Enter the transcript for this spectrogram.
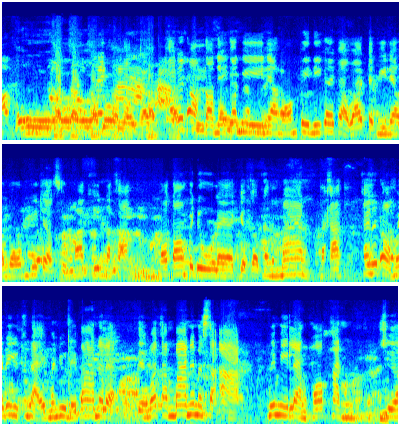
ของมะปูครับครับครับครับ ครับไข้เลือดออกตอนนี้ก็มีแนวโน้มปีนี้ก็กล่าวว่าจะมีแนวโน้มที่จะสูงมากขึ้นนะคะก็ต้องไปดูแลเกี่ยวกับทางบ้านนะคะไข้เลือดออกไม่ได้อยู่ที่ไหนมันอยู่ในบ้านนั่นแหละแต่ว่าทำบ้านให้มันสะอาด ไม่มีแหล่งเพาะพันธุ์เชื้อ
